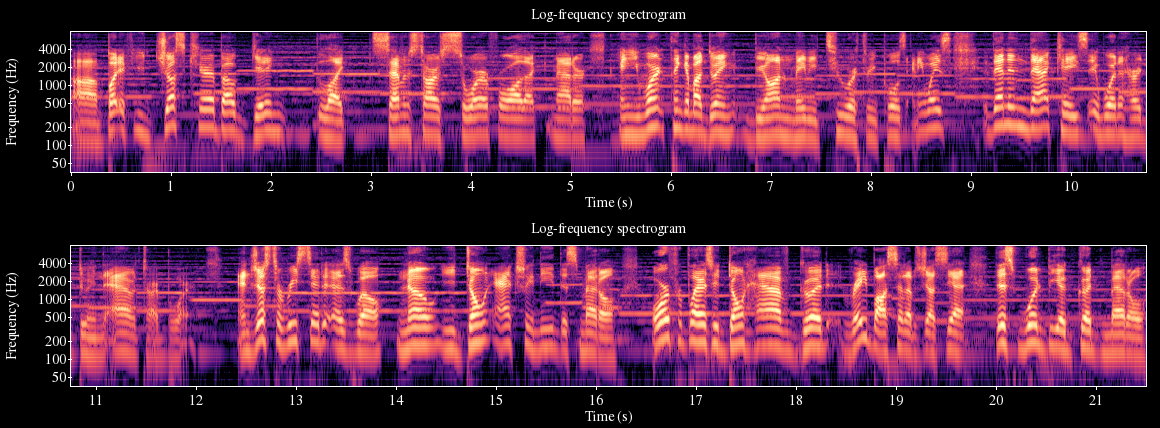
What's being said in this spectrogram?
Uh, but if you just care about getting like seven stars Sora for all that matter, and you weren't thinking about doing beyond maybe two or three pulls anyways, then in that case, it wouldn't hurt doing the avatar board. And just to restate it as well, no, you don't actually need this medal. Or for players who don't have good raid boss setups just yet, this would be a good medal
